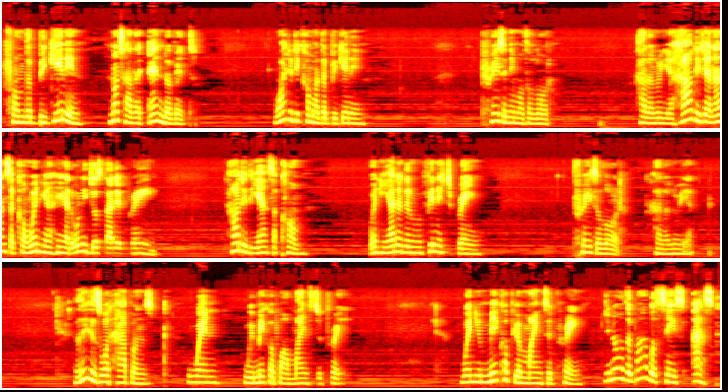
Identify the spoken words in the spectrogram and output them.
From the beginning, not at the end of it. Why did it come at the beginning? Praise the name of the Lord. Hallelujah. How did an answer come when he, he had only just started praying? How did the answer come when he hadn't even finished praying? Praise the Lord. Hallelujah. This is what happens when we make up our minds to pray. When you make up your mind to pray, you know, the Bible says, Ask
